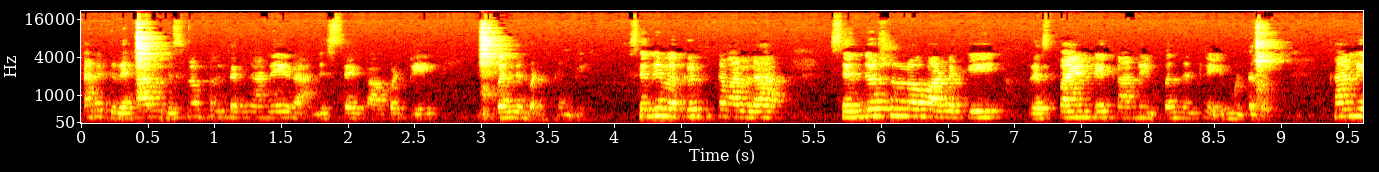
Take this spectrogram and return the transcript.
కానీ గ్రహాలు విశ్రమ ఫలితంగానే రాణిస్తాయి కాబట్టి ఇబ్బంది పడుతుంది శని వక్రత వల్ల శని వాళ్ళకి ప్లస్ పాయింటే కానీ ఇబ్బంది అంటే ఏముండదు. కానీ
